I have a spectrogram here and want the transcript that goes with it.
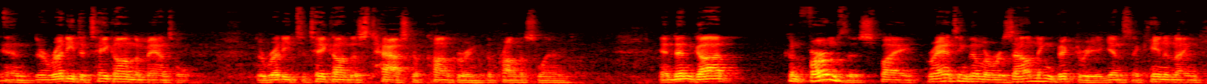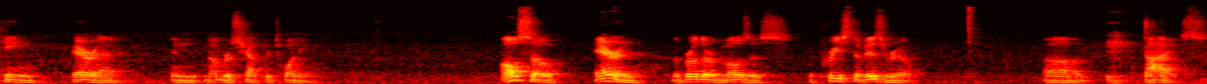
and they're ready to take on the mantle. They're ready to take on this task of conquering the promised land. And then God confirms this by granting them a resounding victory against the Canaanite king Arad in Numbers chapter 20. Also, Aaron, the brother of Moses, the priest of Israel, uh, dies,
